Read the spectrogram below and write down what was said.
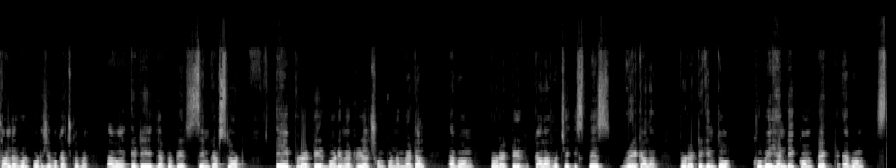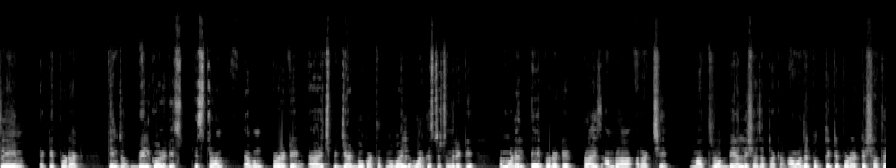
থান্ডারবোল্ট পোর্ট হিসেবে কাজ করবে, এবং এটি ল্যাপটপটির সিম কার্ড স্লট এই প্রোডাক্টটির বডি ম্যাটেরিয়াল সম্পূর্ণ মেটাল এবং প্রোডাক্টের কালার হচ্ছে স্পেস গ্রে কালার প্রোডাক্টটি কিন্তু খুবই হ্যান্ডি কম্প্যাক্ট এবং স্লিম একটি প্রোডাক্ট কিন্তু বিল্ড কোয়ালিটি স্ট্রং এবং প্রোডাক্টটি এইচপি জেটবুক অর্থাৎ মোবাইল ওয়ার্ক স্টেশনের একটি মডেল এই প্রোডাক্টের প্রাইস আমরা রাখছি মাত্র বিয়াল্লিশ হাজার টাকা। আমাদের প্রত্যেকটি প্রোডাক্টের সাথে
